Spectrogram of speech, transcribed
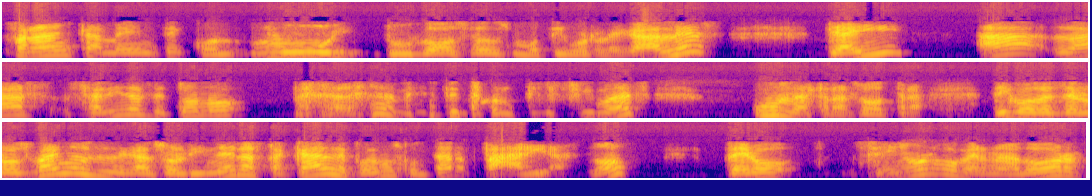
francamente, con muy dudosos motivos legales, de ahí a las salidas de tono verdaderamente tontísimas, una tras otra. Digo, desde los baños de gasolinera hasta acá le podemos contar varias, ¿no? Pero, señor gobernador,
